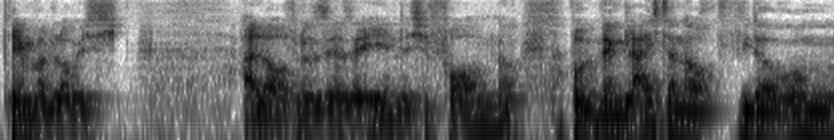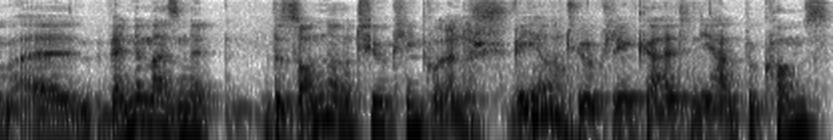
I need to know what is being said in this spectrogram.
kämen wir, glaube ich, alle auf eine sehr, sehr ähnliche Form. Ne? Wo, wenngleich dann auch wiederum, äh, wenn du mal so eine besondere Türklinke oder eine schwere Türklinke halt in die Hand bekommst,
